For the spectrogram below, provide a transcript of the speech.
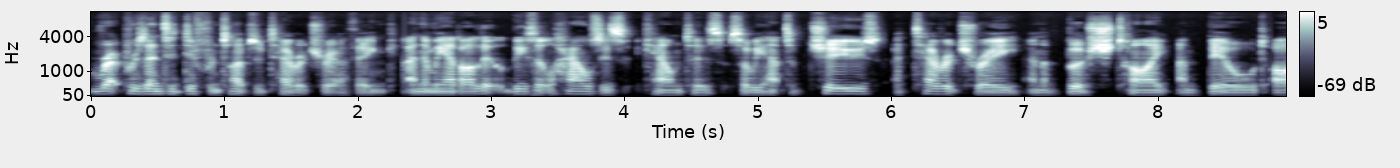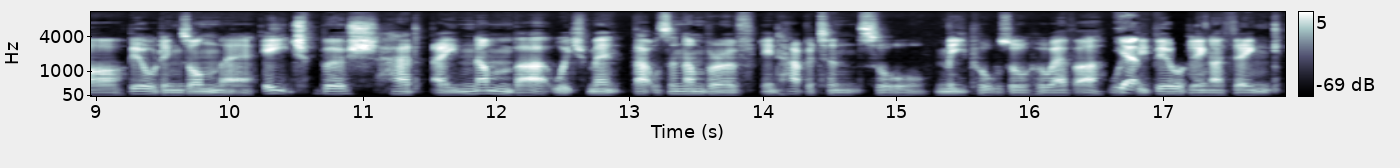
represented different types of territory, I think. And then we had our little these little houses counters. So we had to choose a territory and a bush type and build our buildings on there. Each bush had a number, which meant that was the number of inhabitants or meeples or whoever would Yep. be building, I think.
